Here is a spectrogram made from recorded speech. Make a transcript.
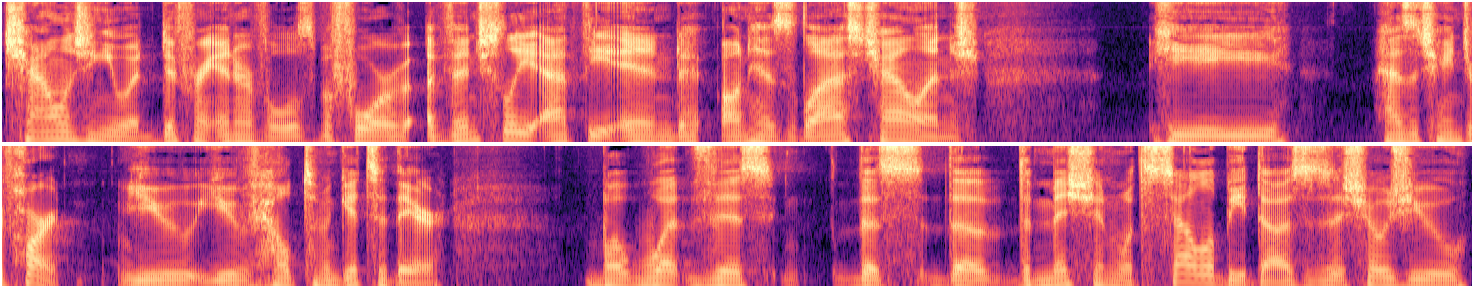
challenging you at different intervals before eventually at the end on his last challenge, he has a change of heart. You you've helped him get to there. But what this this the the mission with Celebi does is it shows you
